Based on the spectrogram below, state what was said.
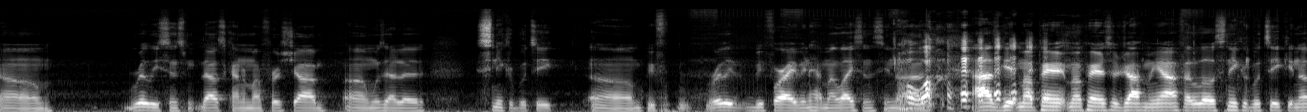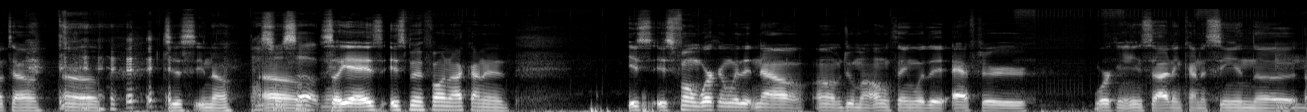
um, really since that was kind of my first job. Um, was at a sneaker boutique. Um, before really before I even had my license, you know. I, oh, was- wow. I was getting my parent my parents were dropping me off at a little sneaker boutique in Uptown. Um, just you know. That's what's um, up, So yeah, it's it's been fun. I kind of it's it's fun working with it now. Um, doing my own thing with it after working inside and kind of seeing the Mhm.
